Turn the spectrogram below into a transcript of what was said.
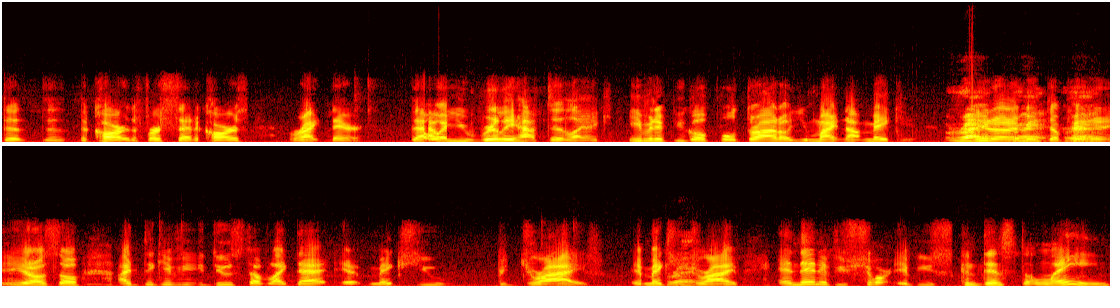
the, the, the car, the first set of cars, right there. That way, you really have to like, even if you go full throttle, you might not make it. right. you know what I mean? Depending, right. you know. So I think if you do stuff like that, it makes you drive. It makes Right. you drive. And then if you short, if you condense the lane,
